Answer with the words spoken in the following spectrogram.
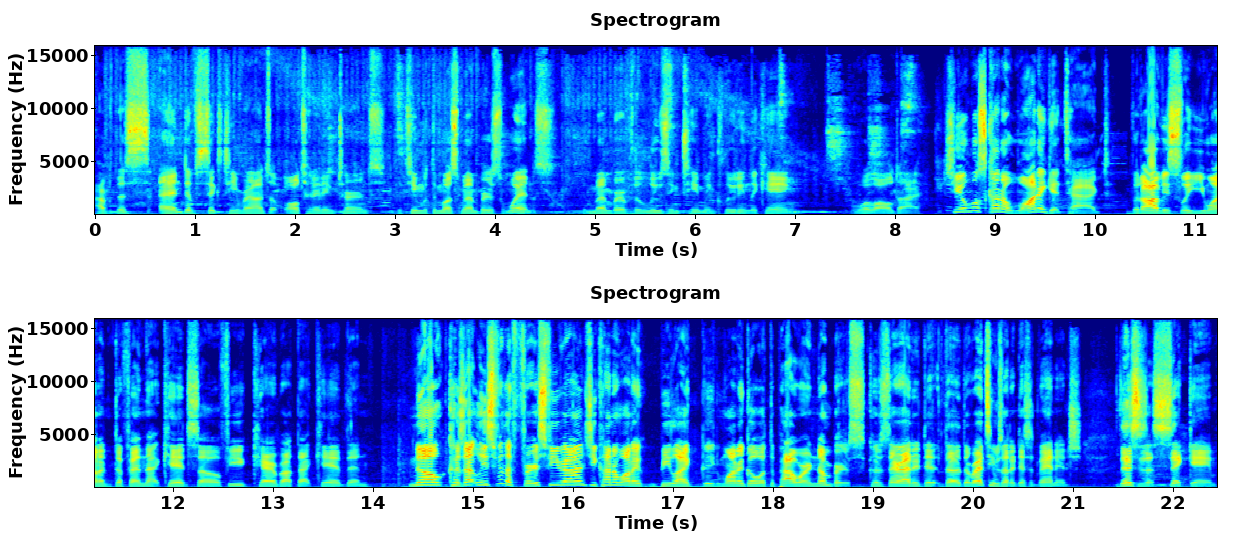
After the end of 16 rounds of alternating turns, the team with the most members wins. The member of the losing team, including the king, will all die. So you almost kind of want to get tagged, but obviously you want to defend that kid. So if you care about that kid, then no, because at least for the first few rounds, you kind of want to be like, you want to go with the power and numbers, because they're at a the the red team's at a disadvantage. This is a sick game.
